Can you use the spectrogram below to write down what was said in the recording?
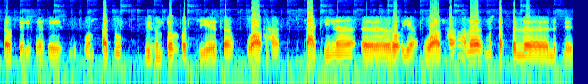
الدور التاريخي هذا لازم يكون قده لازم تضبط سياسة واضحة. تعطينا آه، رؤية واضحة على مستقبل آه، البلاد.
